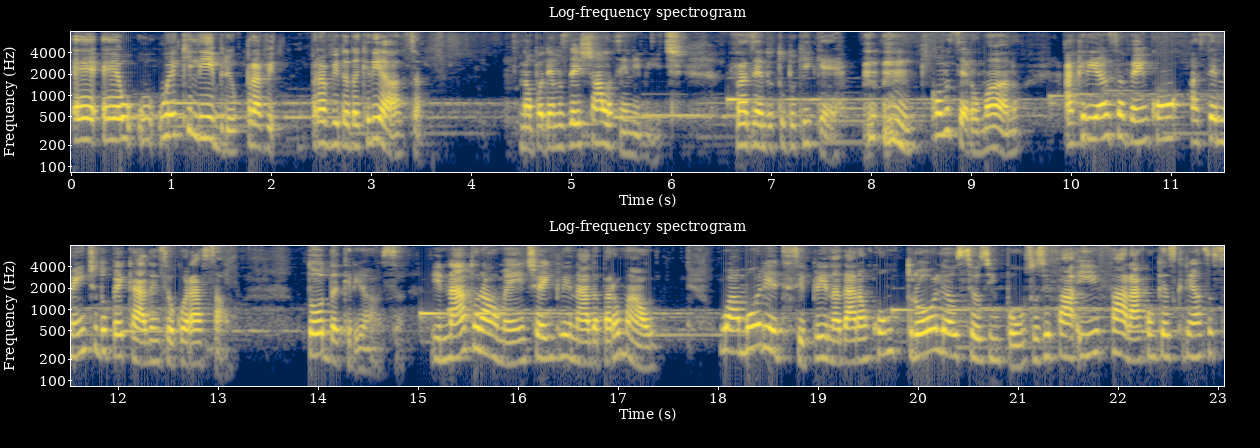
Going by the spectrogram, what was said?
é, é o, o, equilíbrio para vi, a vida da criança. Não podemos deixá-la sem limite, fazendo tudo o que quer. Como ser humano, a criança vem com a semente do pecado em seu coração. Toda criança. E naturalmente é inclinada para o mal. O amor e a disciplina darão controle aos seus impulsos e, fa e fará com que as crianças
